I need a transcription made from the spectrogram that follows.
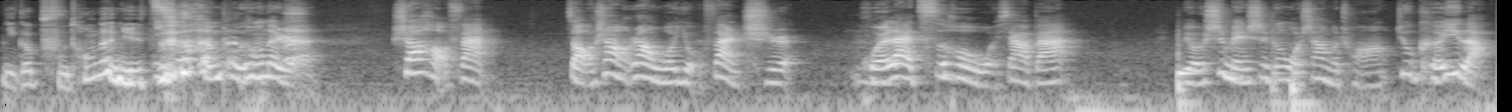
你个普通的女子一，个很普通的人，烧好饭，早上让我有饭吃，回来伺候我下班，有事没事跟我上个床就可以了。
